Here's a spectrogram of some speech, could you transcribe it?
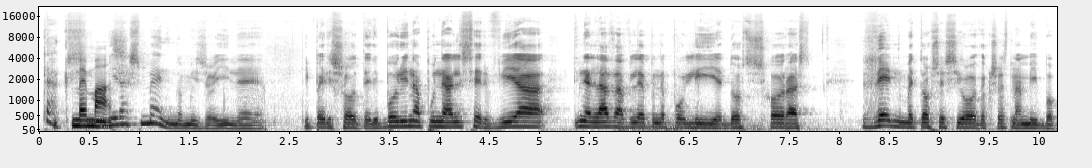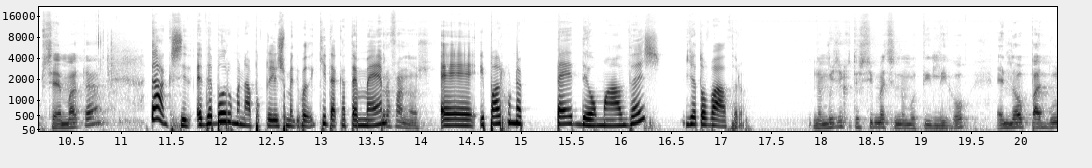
Εντάξει, Με εμάς. μοιρασμένοι νομίζω είναι οι περισσότεροι. Μπορεί να πούνε άλλη Σερβία, την Ελλάδα βλέπουν πολύ εντός της χώρας. Δεν είμαι τόσο αισιόδοξος να μην πω ψέματα. Εντάξει, ε, δεν μπορούμε να αποκλείσουμε τίποτα. Κοίτα, κατά με, Προφανώς. ε, υπάρχουν πέντε ομάδες για το βάθρο. Νομίζω και το σήμα συνομωτεί λίγο. Ενώ παντού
